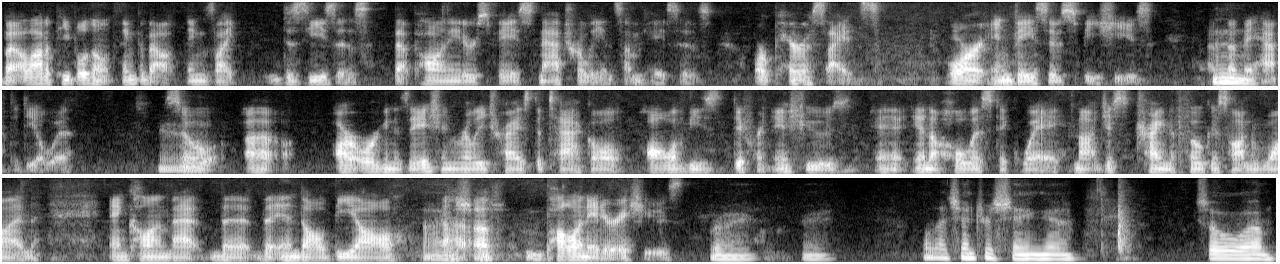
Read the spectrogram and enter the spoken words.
But a lot of people don't think about things like diseases that pollinators face naturally in some cases, or parasites, or invasive species uh, that Mm. they have to deal with. Yeah. So uh, our organization really tries to tackle all of these different issues in, in a holistic way, not just trying to focus on one and calling that the the end all be all uh, of pollinator issues. Right, right. Well, that's interesting. So, um,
